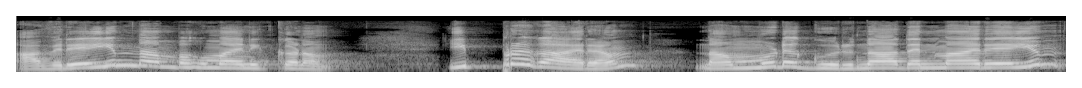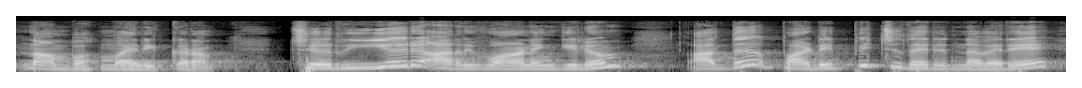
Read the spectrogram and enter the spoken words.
അവരെയും നാം ബഹുമാനിക്കണം. ഇപ്രകാരം നമ്മുടെ ഗുരുനാഥന്മാരെയും നാം ബഹുമാനിക്കണം. ചെറിയൊരു അറിവാണെങ്കിലും അത് പഠിപ്പിച്ചു തരുന്നവരെ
